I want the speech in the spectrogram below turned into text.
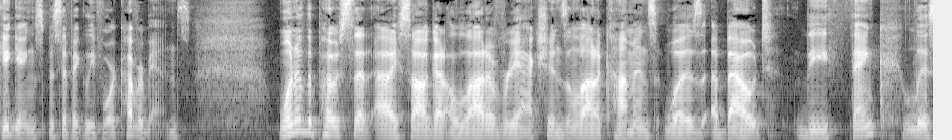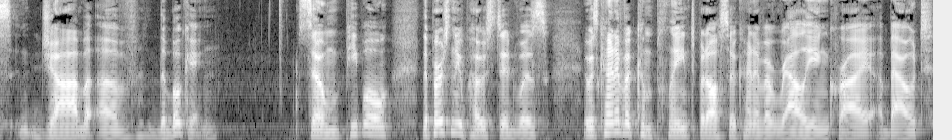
gigging, specifically for cover bands. One of the posts that I saw got a lot of reactions and a lot of comments was about the thankless job of the booking. So people, the person who posted was it was kind of a complaint, but also kind of a rallying cry about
